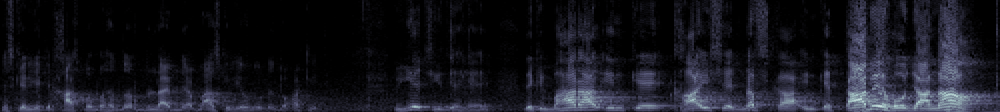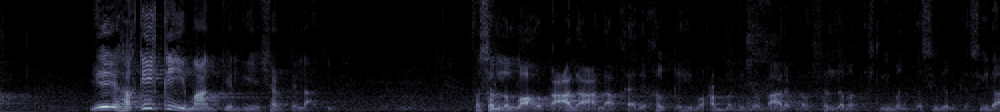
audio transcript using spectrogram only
جس کے لیے کہ خاص طور پر حضرت عبداللہ ابن عباس کے لیے حضور نے دعا کی تھی۔ تو یہ چیزیں ہیں، لیکن بہرحال ان کے خواہش نفس کا، ان کے تابع ہو جانا یہ حقیقی ایمان کے لیے شرط لازم ہے۔ فصل اللہ تعالیٰ علی خیر خلق ہی محمد مبارک وسلم تسلیما کثیرا کثیرہ۔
